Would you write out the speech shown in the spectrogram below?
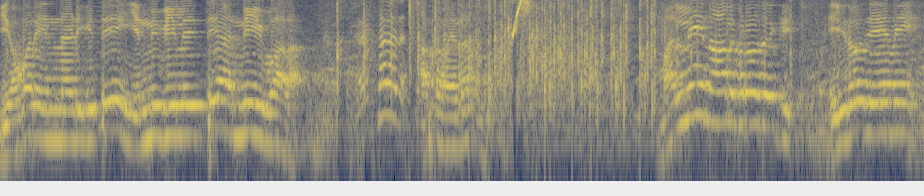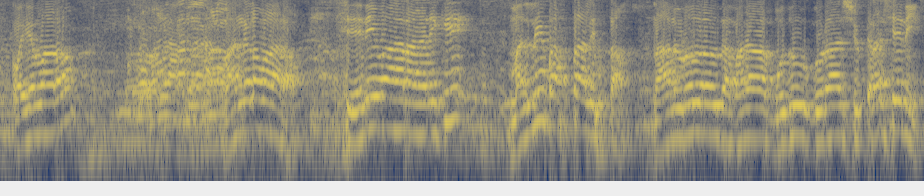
ఎవరు ఎన్ని అడిగితే ఎన్ని వీలైతే అన్ని ఇవ్వాలా? అర్థమైందా? మళ్ళీ నాలుగు రోజులకి. ఈ రోజు ఏమి? వయవారం మంగళవారం. శనివారానికి మళ్ళీ బస్తాలు ఇస్తాం. నాలుగు రోజులు అవుతా. మగ బుధు గుర శుక్ర శని.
